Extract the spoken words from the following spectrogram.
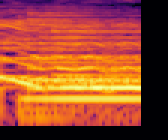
Bye.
